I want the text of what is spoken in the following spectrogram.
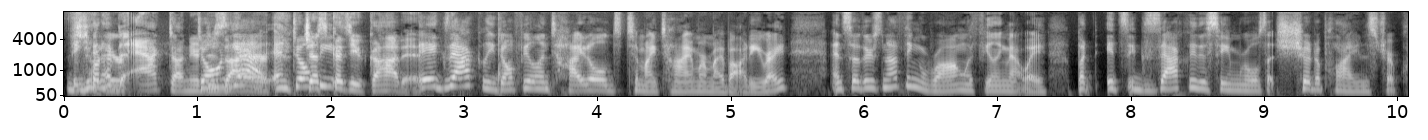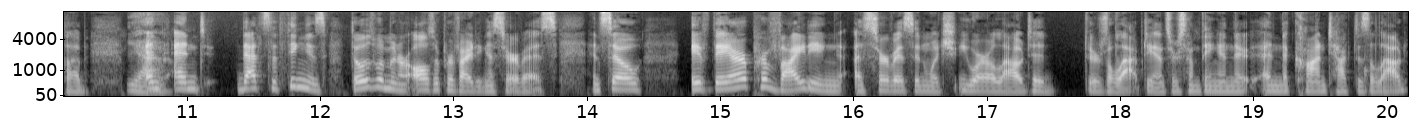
think You don't have to act on your don't- desire yeah, and don't just 'cause you got it. Exactly. Don't feel entitled to my time or my body, right? And so there's nothing wrong with feeling that way, but it's exactly the same rules that should apply in a strip club. Yeah. And and that's the thing is those women are also providing a service. And so if they are providing a service in which you are allowed to there's a lap dance or something and the, and the contact is allowed,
